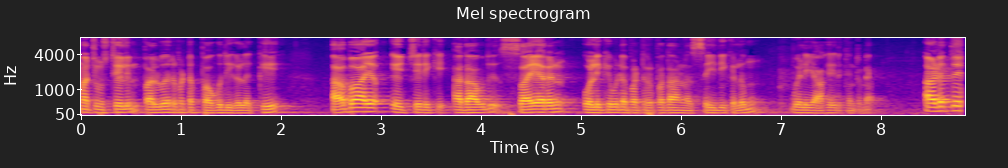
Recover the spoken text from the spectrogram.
மற்றும் ஸ்டேலின் பல்வேறுபட்ட பகுதிகளுக்கு அபாய எச்சரிக்கை அதாவது சயரன் ஒழிக்கவிடப்பட்டிருப்பதான செய்திகளும் வெளியாக இருக்கின்றன. அடுத்து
